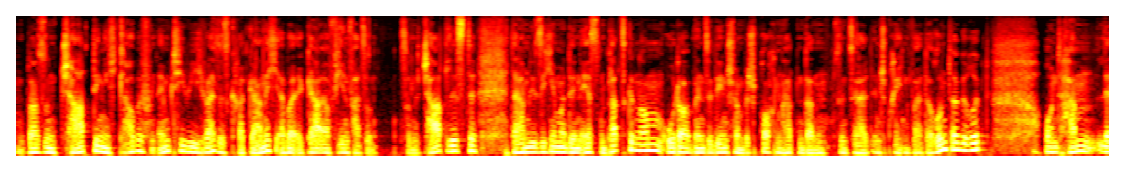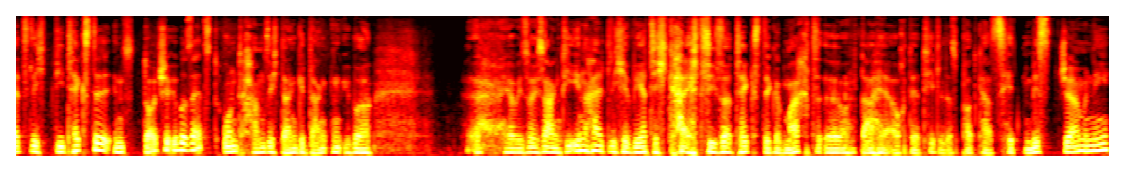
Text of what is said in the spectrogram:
war so ein Chartding, ich glaube von MTV, ich weiß es gerade gar nicht, aber egal, auf jeden Fall so, so eine Chartliste. Da haben die sich immer den ersten Platz genommen oder wenn sie den schon besprochen hatten, dann sind sie halt entsprechend weiter runtergerückt und haben letztlich die Texte ins Deutsche übersetzt und haben sich dann Gedanken über ja, wie soll ich sagen, die inhaltliche Wertigkeit dieser Texte gemacht. Äh, daher auch der Titel des Podcasts Hit Mist Germany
